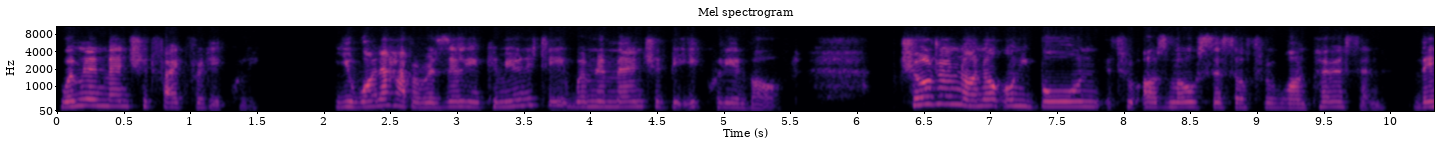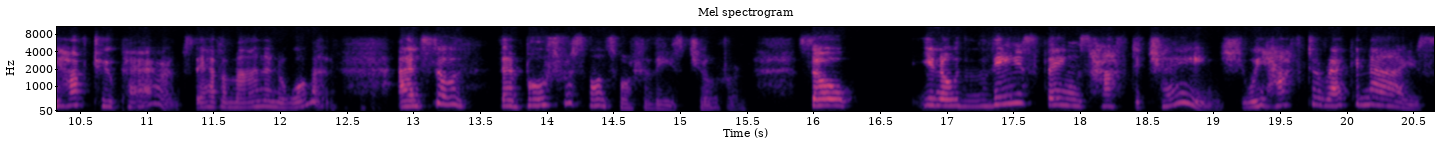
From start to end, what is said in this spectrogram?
Women and men should fight for it equally. You want to have a resilient community? Women and men should be equally involved children are not only born through osmosis or through one person. They have two parents. They have a man and a woman. And so they're both responsible for these children. So you know these things have to change. We have to recognize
